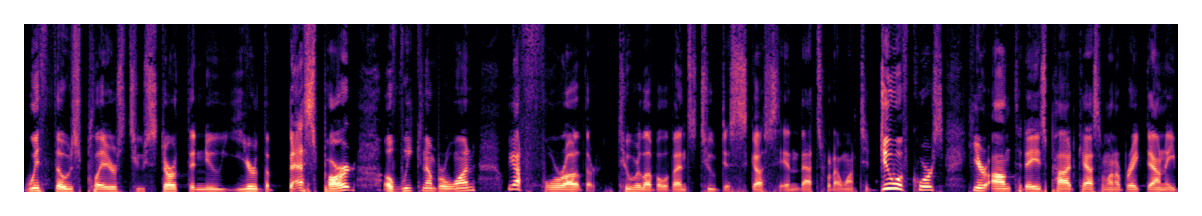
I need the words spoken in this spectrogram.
with those players to start the new year. The best part of week number one, we got four other tour level events to discuss, and that's what I want to do, of course, here on today's podcast. I want to break down a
